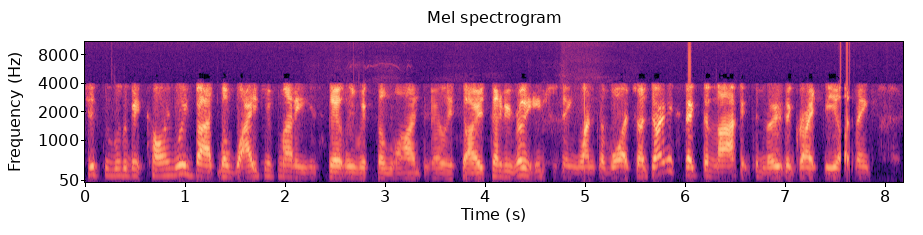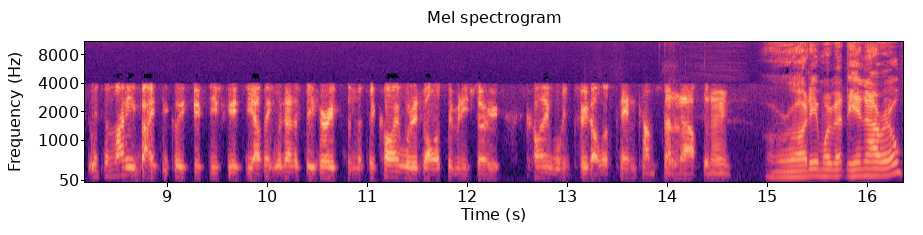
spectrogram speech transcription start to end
just a little bit Collingwood, but the weight of money is certainly with the Lions early. So it's going to be really interesting one to watch. I don't expect the market to move a great deal. I think with the money basically 50-50, I think we're going to see very similar to Collingwood $1.72, Collingwood $2.10 come Saturday afternoon. All righty, and what about the NRL?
